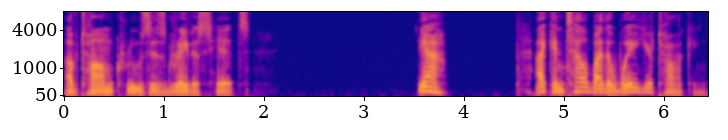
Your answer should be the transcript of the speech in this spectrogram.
of Tom Cruise's greatest hits. Yeah, I can tell by the way you're talking.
